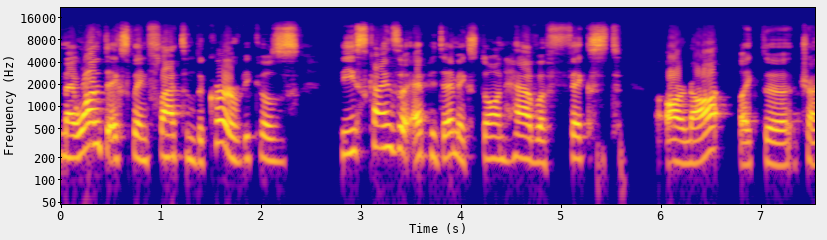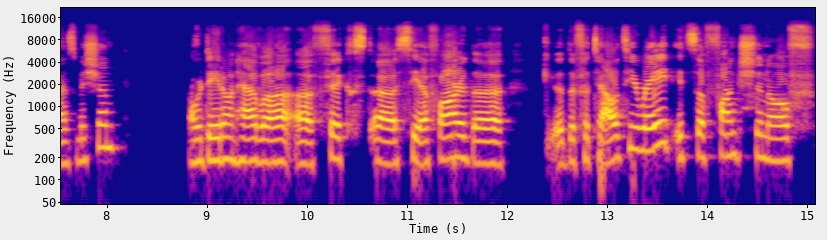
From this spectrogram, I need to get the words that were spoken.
And I wanted to explain flatten the curve because these kinds of epidemics don't have a fixed R naught, like the transmission, or they don't have a, a fixed uh, CFR, the the fatality rate. It's a function of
